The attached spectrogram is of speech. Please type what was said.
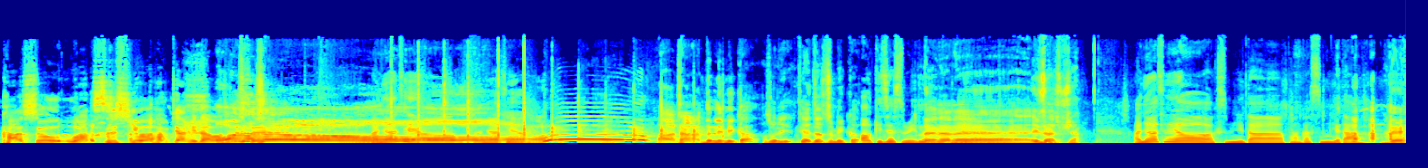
가수 왁스 씨와 함께합니다. 어서 어서 오세요. 오세요 안녕하세요. 안녕하세요. 아 잘 안 들립니까 소리 괜찮습니까 어, 괜찮습니다. 네네네 인사하십시오 안녕하세요. 악수입니다. 반갑습니다. 네.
